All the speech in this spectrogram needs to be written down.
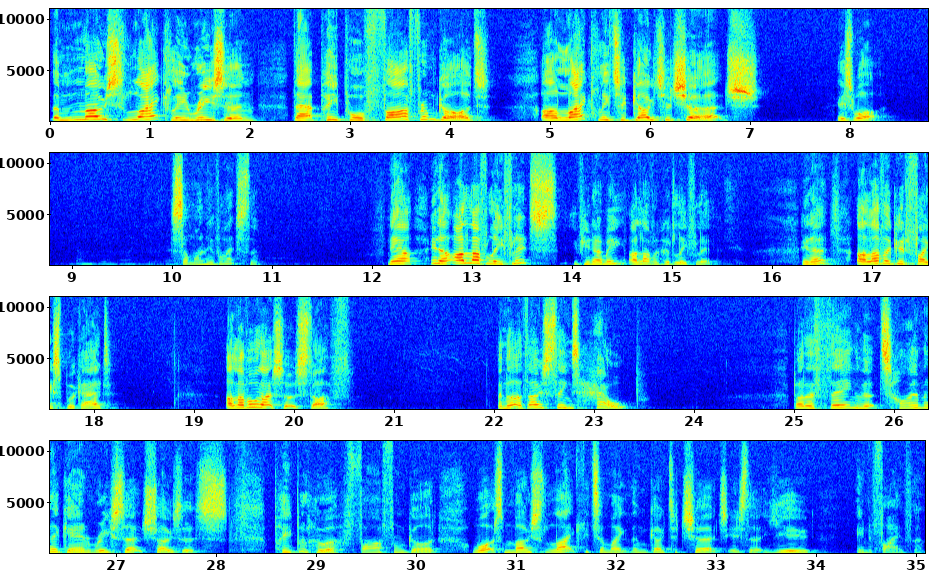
the most likely reason that people far from God are likely to go to church is what? Someone invites them. Now, you know, I love leaflets. If you know me, I love a good leaflet. You know, I love a good Facebook ad. I love all that sort of stuff. And those things help. But a thing that time and again research shows us people who are far from God, what's most likely to make them go to church is that you invite them.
